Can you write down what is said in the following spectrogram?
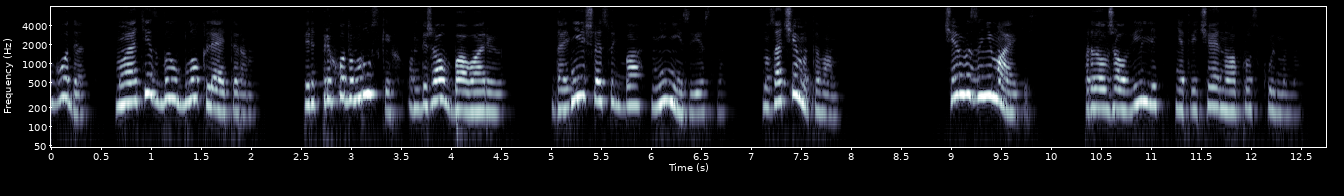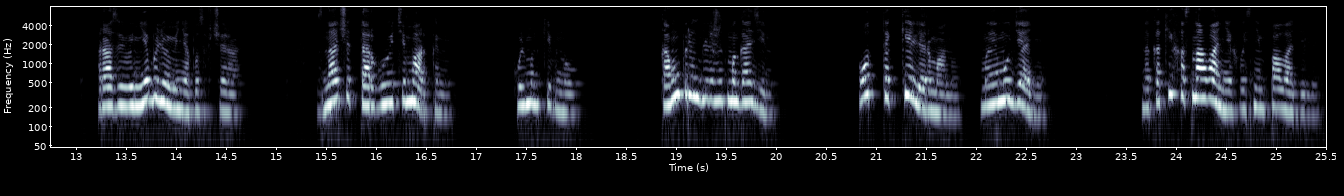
года мой отец был блокляйтером. Перед приходом русских он бежал в Баварию. Дальнейшая судьба мне неизвестна. Но зачем это вам? Чем вы занимаетесь? продолжал Вилли, не отвечая на вопрос Кульмана. «Разве вы не были у меня позавчера?» «Значит, торгуете марками». Кульман кивнул. «Кому принадлежит магазин?» «Отто Келлерману, моему дяде». «На каких основаниях вы с ним поладили?»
